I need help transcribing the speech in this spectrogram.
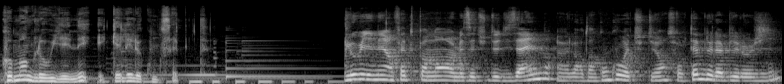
Comment Glowy est né et quel est le concept? Glowy est en fait pendant mes études de design, euh, lors d'un concours étudiant sur le thème de la biologie.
